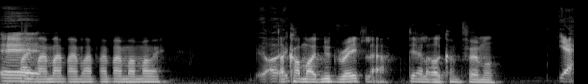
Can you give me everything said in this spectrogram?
Øh, mig, mig, mig, mig, mig, mig, mig, mig. Der kommer et nyt raid lær. Det er allerede confirmed. Ja,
